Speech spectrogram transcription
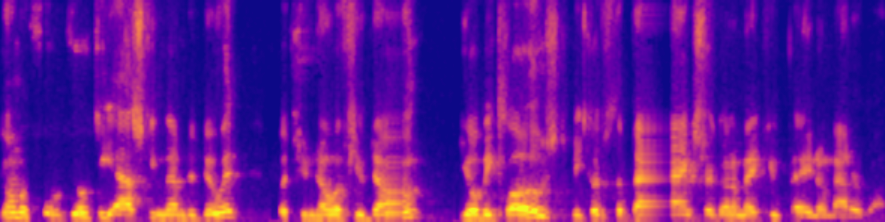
You almost feel guilty asking them to do it, but you know if you don't, you'll be closed because the banks are going to make you pay no matter what.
